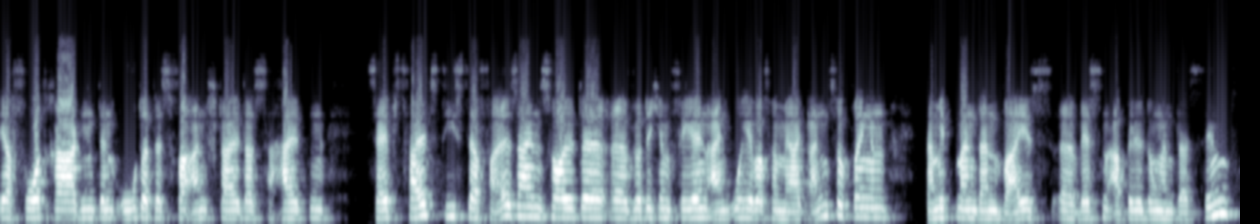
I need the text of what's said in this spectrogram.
der Vortragenden oder des Veranstalters halten. Selbst falls dies der Fall sein sollte, äh, würde ich empfehlen, ein Urhebervermerk anzubringen, damit man dann weiß, äh, wessen Abbildungen das sind.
